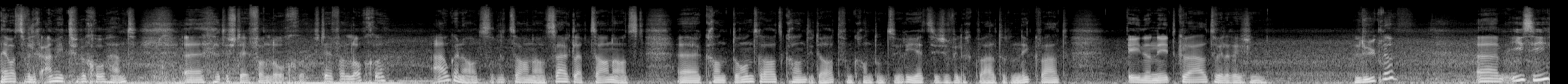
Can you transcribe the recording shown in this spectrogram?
Ja, was Sie vielleicht auch mitbekommen haben, äh, der Stefan Locher. Stefan Locher Augenarzt oder Zahnarzt? Ich glaube Zahnarzt. Äh, Kantonsratskandidat vom Kanton Zürich. Jetzt ist er vielleicht gewählt oder nicht gewählt. Eher nicht gewählt, weil er ist ein Lügner. Ähm, Easy.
